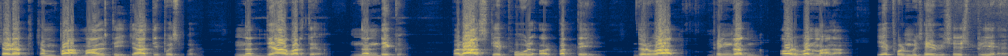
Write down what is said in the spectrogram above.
चड़क, चंपा, मालती, जाति पुष्प, नद्यावर्त, नंदिक, पलाश के फूल और पत्ते दुर्वा भिंगंग और वनमाला, ये फूल मुझे विशेष प्रिय है।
